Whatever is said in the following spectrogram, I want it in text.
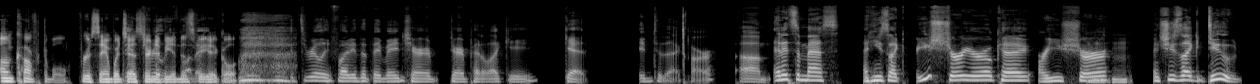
uncomfortable for sam winchester to be in this funny. vehicle it's really funny that they made Jared Jared Padalecki get into that car. Um, and it's a mess. And he's like, "Are you sure you're okay? Are you sure?" Mhm. And she's like, "Dude,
